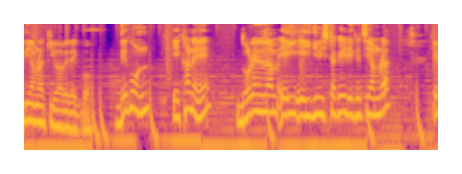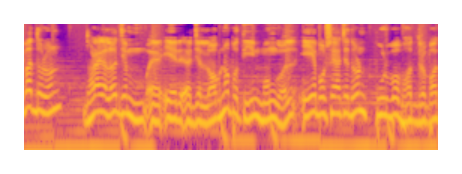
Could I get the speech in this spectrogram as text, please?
দিয়ে আমরা কীভাবে দেখব। দেখুন, এখানে ধরে নিলাম এই এই জিনিসটাকেই রেখেছি আমরা। এবার ধরুন, ধরা গেল যে এর যে লগ্নপতি মঙ্গল, এ বসে আছে ধরুন পূর্ব ভদ্রপদ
